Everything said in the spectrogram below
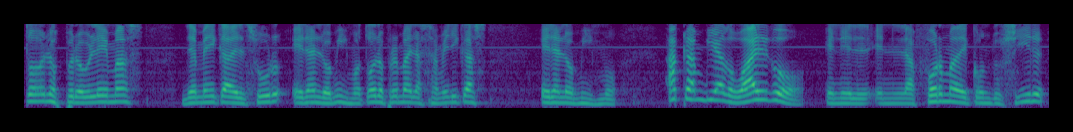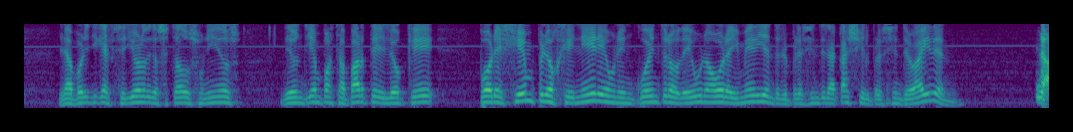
todos los problemas de América del Sur eran lo mismo, todos los problemas de las Américas eran lo mismo. ¿Ha cambiado algo en, el, en la forma de conducir la política exterior de los Estados Unidos de un tiempo a esta parte de lo que por ejemplo, genere un encuentro de una hora y media entre el presidente de la calle y el presidente Biden? No,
